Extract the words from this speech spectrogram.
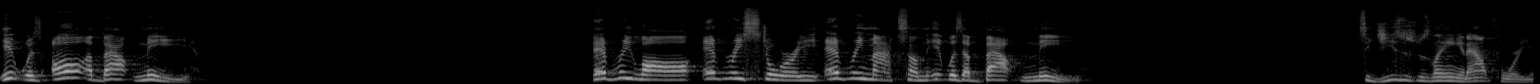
it was all about me. Every law, every story, every maxim, it was about me. See, Jesus was laying it out for you,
